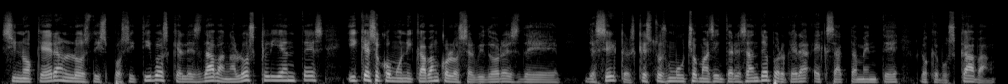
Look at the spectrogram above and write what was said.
sino que eran los dispositivos que les daban a los clientes y que se comunicaban con los servidores de, de Circle, que esto es mucho más interesante porque era exactamente lo que buscaban.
